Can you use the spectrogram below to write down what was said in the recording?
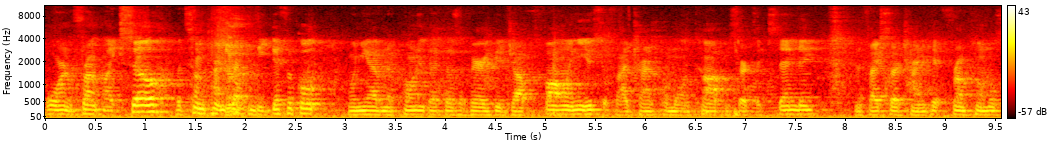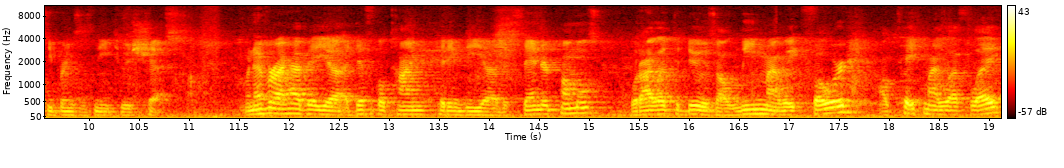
or in front like so, but sometimes that can be difficult when you have an opponent that does a very good job of following you. So if I try and pummel on top, he starts extending, and if I start trying to hit front pummels, he brings his knee to his chest. Whenever I have a, uh, a difficult time hitting the, uh, the standard pummels, what I like to do is I'll lean my weight forward, I'll take my left leg,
